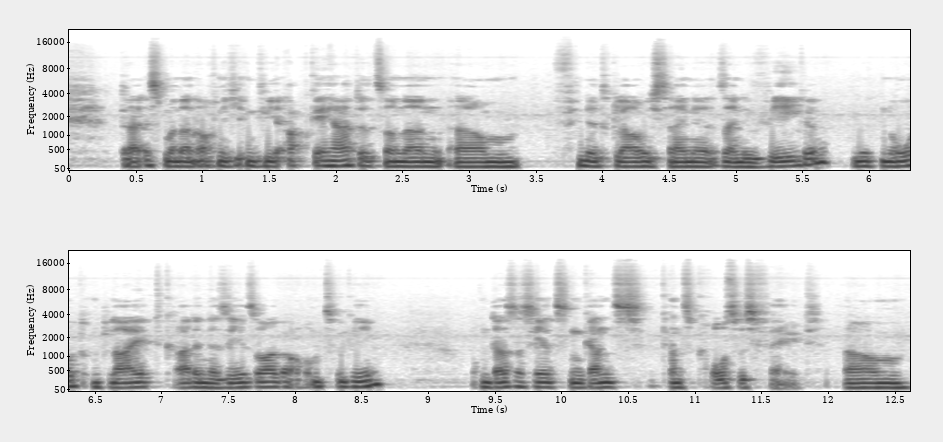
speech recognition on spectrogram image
da ist man dann auch nicht irgendwie abgehärtet, sondern ähm, findet, glaube ich, seine, seine Wege mit Not und Leid, gerade in der Seelsorge auch umzugehen. Und das ist jetzt ein ganz, ganz großes Feld. Ähm,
